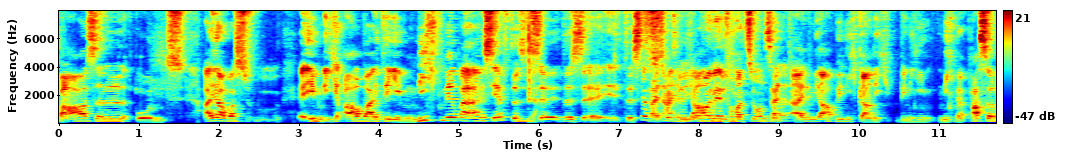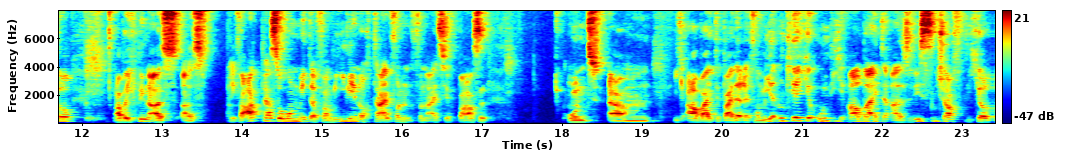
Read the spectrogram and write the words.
Basel und ah ja, was äh, eben, ich arbeite eben nicht mehr bei ICF, das ist äh, das, äh, das, Das seit ist einem Jahr bin ich- Information seit einem Jahr bin ich gar nicht bin ich nicht mehr Pastor dort, aber ich bin als als Privatperson mit der Familie noch Teil von von ICF Basel und ähm, ich arbeite bei der Reformierten Kirche und ich arbeite als wissenschaftlicher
